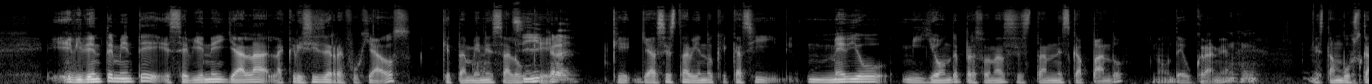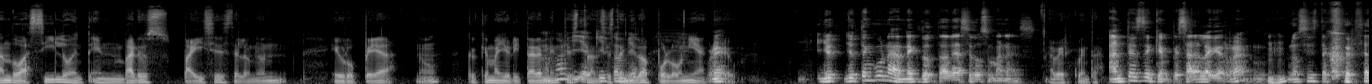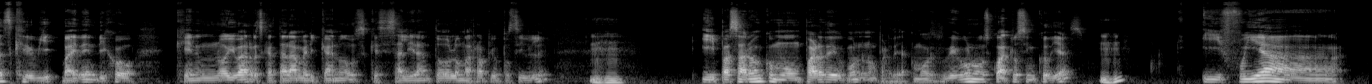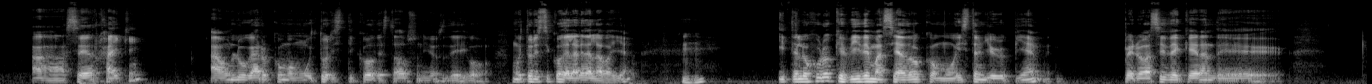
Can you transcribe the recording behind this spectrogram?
Evidentemente se viene ya la, la crisis de refugiados, que también es algo que, que, ya se está viendo que casi medio millón de personas están escapando de Ucrania. Están buscando asilo en, varios países de la Unión Europea, ¿no? Creo que mayoritariamente se están yendo a Polonia, Yo, tengo una anécdota de hace dos semanas. A ver, cuenta. Antes de que empezara la guerra, no sé si te acuerdas que Biden dijo que no iba a rescatar a americanos que se salieran todo lo más rápido posible. Y pasaron como un par de, bueno, no un par de días, como digo, unos cuatro o cinco días. Y fui a, a hacer hiking a un lugar como muy turístico de Estados Unidos, digo, muy turístico del área de la bahía. Y te lo juro que vi demasiado como Eastern European, pero así de que eran de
